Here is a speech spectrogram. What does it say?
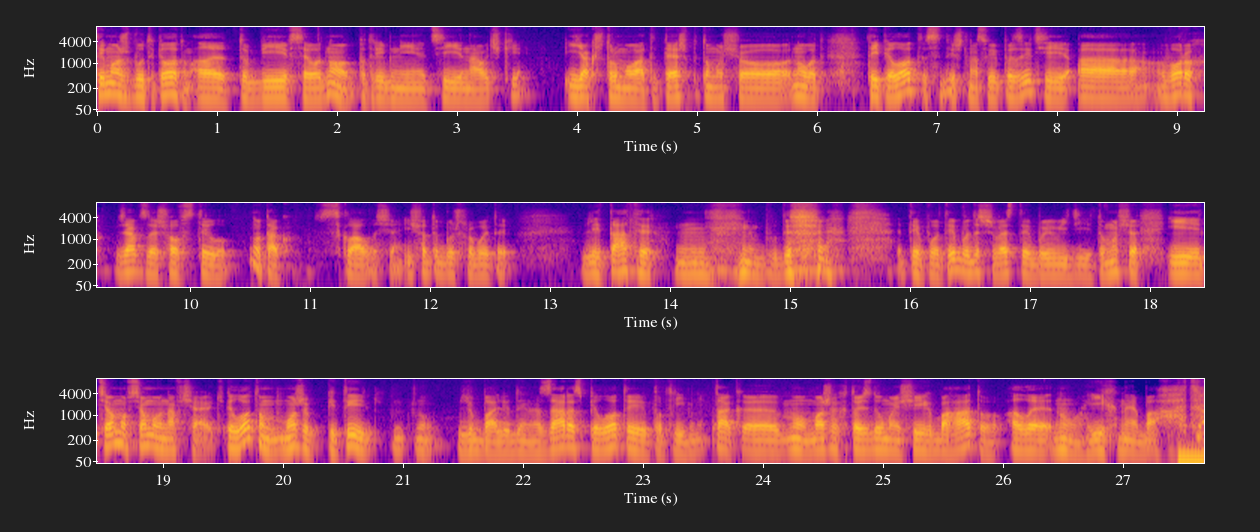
Ти можеш бути пілотом, але тобі все одно потрібні ці навички. І як штурмувати теж, тому що ну от ти пілот, сидиш на своїй позиції, а ворог взяв, зайшов з тилу. Ну так склалося. І що ти будеш робити? Літати не будеш. Типу, ти будеш вести бойові дії. Тому що і цьому всьому навчають. Пілотом може піти ну, люба людина. Зараз пілоти потрібні. Так, е, ну може хтось думає, що їх багато, але ну їх не багато.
